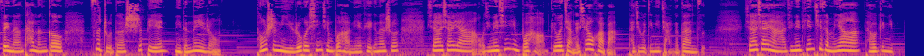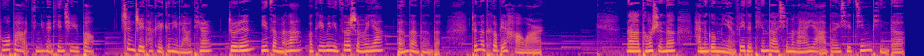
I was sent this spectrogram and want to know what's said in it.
所以呢，它能够自主的识别你的内容。同时，你如果心情不好，你也可以跟他说：“小雅，小雅，我今天心情不好，给我讲个笑话吧。”他就会给你讲一个段子。小雅，小雅，今天天气怎么样啊？他会给你播报今天的天气预报。甚至于他可以跟你聊天儿，主人你怎么啦？我可以为你做什么呀？等等等等，真的特别好玩儿。那同时呢，还能够免费的听到喜马拉雅的一些精品的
